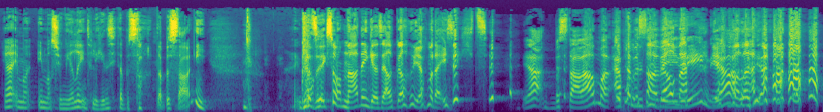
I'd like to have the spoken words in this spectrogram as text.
Ja, emo- emotionele intelligentie, dat bestaat, dat bestaat niet. Ik was echt zo aan het nadenken. Dat is eigenlijk wel... Ja, maar dat is echt... Ja, het bestaat wel, maar absoluut bestaat bij wel, maar- ja, Ja, voilà.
